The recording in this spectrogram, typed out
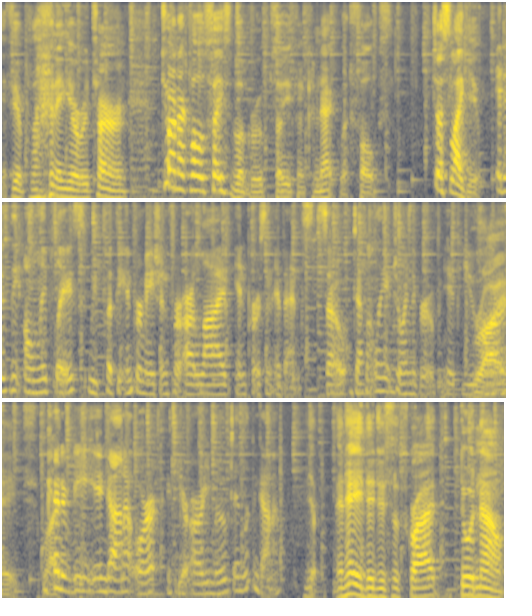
if you're planning your return, join our closed Facebook group so you can connect with folks just like you. It is the only place we put the information for our live in-person events. So definitely join the group if you Right, are right. going to be in Ghana or if you're already moved and live in Ghana. Yep. And hey, did you subscribe? Do it now.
